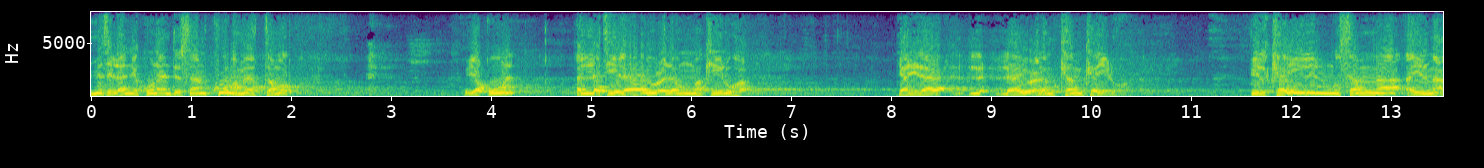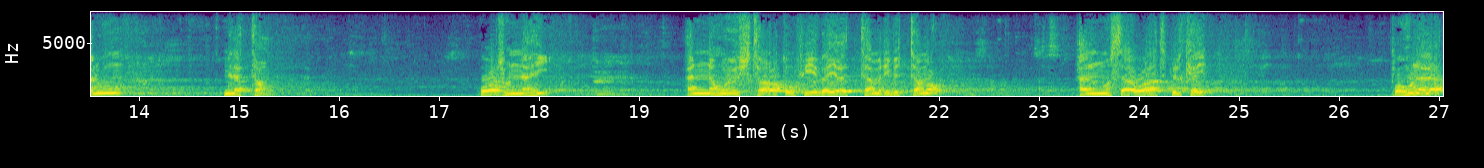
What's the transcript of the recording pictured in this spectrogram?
مثل أن يكون عند إنسان كومة من التمر يقول التي لا يعلم مكيلها. يعني لا لا يعلم كم كيلها. بالكيل المسمى أي المعلوم من التمر. ووجه النهي أنه يشترط في بيع التمر بالتمر المساواة بالكيل. وهنا لا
